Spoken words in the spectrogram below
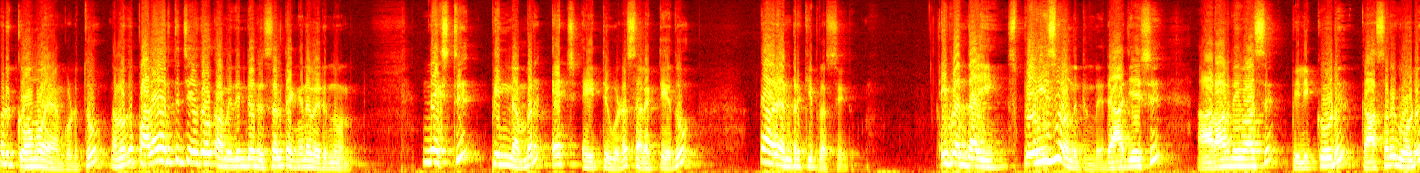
ഒരു കോമ ഞാൻ കൊടുത്തു. നമുക്ക് പലതരത്തിൽ ചെയ്ത് നോക്കാം ഇതിന്റെ റിസൾട്ട് എങ്ങനെ വരുന്നു എന്ന്. Next pin number H eight കൂടെ സെലക്ട് ചെയ്തു. ഞാൻ എന്റർ കീ പ്രസ് ചെയ്തു. ഇപ്പൊ എന്തായി? സ്പേസ് വന്നിട്ടുണ്ട്. രാജേഷ് ആർ ആർ നിവാസ് പിലിക്കോട് കാസർഗോഡ്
